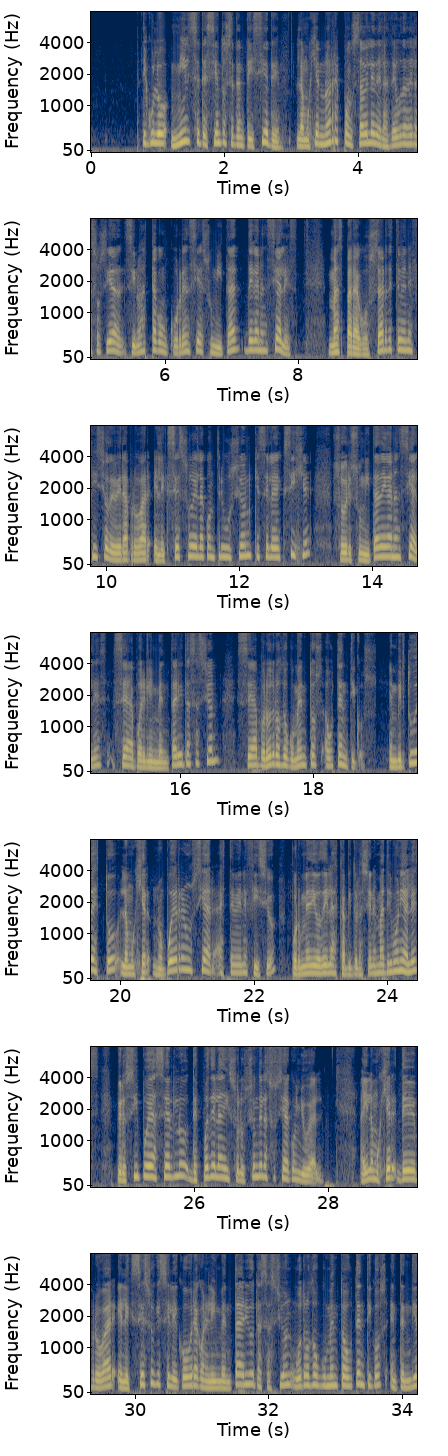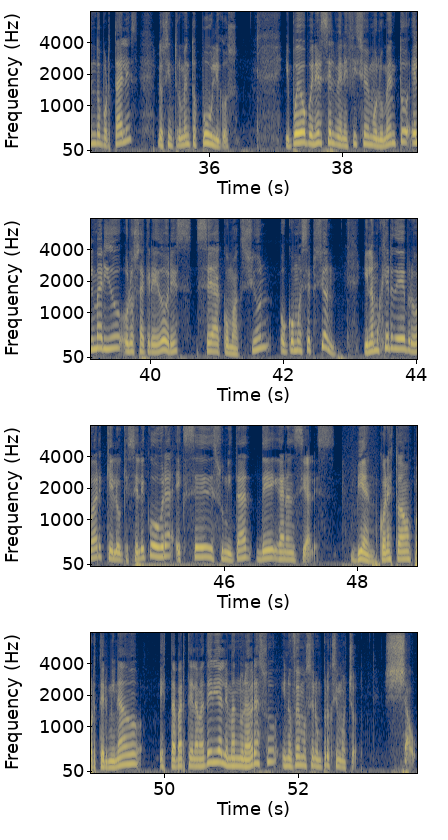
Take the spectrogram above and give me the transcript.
Artículo 1777. La mujer no es responsable de las deudas de la sociedad, sino hasta concurrencia de su mitad de gananciales. Mas para gozar de este beneficio deberá probar el exceso de la contribución que se le exige sobre su mitad de gananciales, sea por el inventario y tasación, sea por otros documentos auténticos. En virtud de esto, la mujer no puede renunciar a este beneficio por medio de las capitulaciones matrimoniales, pero sí puede hacerlo después de la disolución de la sociedad conyugal. Ahí la mujer debe probar el exceso que se le cobra con el inventario, tasación u otros documentos auténticos, entendiendo por tales los instrumentos públicos. Y puede oponerse el beneficio de monumento el marido o los acreedores, sea como acción o como excepción. Y la mujer debe probar que lo que se le cobra excede de su mitad de gananciales. Bien, con esto damos por terminado esta parte de la materia. Le mando un abrazo y nos vemos en un próximo shot. Chao.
